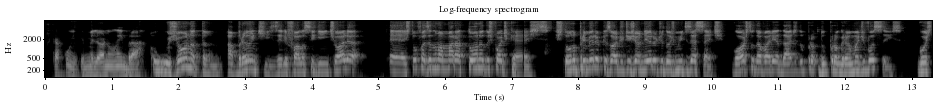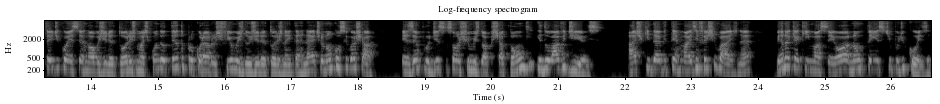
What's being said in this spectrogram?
ficar com isso, é melhor não lembrar. O Jonathan Abrantes, ele fala o seguinte: olha, é, estou fazendo uma maratona dos podcasts. Estou no primeiro episódio de janeiro de 2017. Gosto da variedade do, pro, do programa de vocês. Gostei de conhecer novos diretores, mas quando eu tento procurar os filmes dos diretores na internet, eu não consigo achar. Exemplo disso são os filmes do Apichatong e do Lave Dias. Acho que deve ter mais em festivais, né? Pena que aqui em Maceió não tem esse tipo de coisa.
